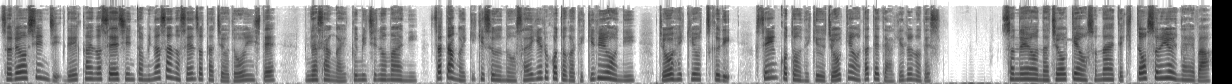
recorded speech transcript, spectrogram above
それを信じ、霊界の聖人と皆さんの先祖たちを動員して、皆さんが行く道の前に、サタンが行き来するのを遮ることができるように、城壁を作り、防ぐことのできる条件を立ててあげるのです。そのような条件を備えて祈祷するようになれば、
